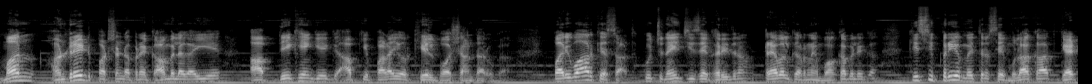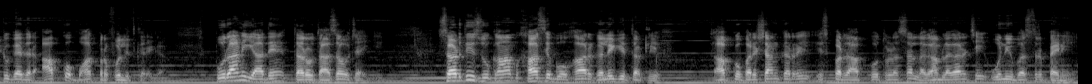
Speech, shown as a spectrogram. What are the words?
मन 100 परसेंट अपने काम में लगाइए। आप देखेंगे कि आपकी पढ़ाई और खेल बहुत शानदार होगा। परिवार के साथ कुछ नई चीज़ें खरीदना ट्रेवल करने का मौका मिलेगा। किसी प्रिय मित्र से मुलाकात गेट टुगेदर आपको बहुत प्रफुल्लित करेगा। पुरानी यादें तरोताजा हो जाएगी। सर्दी, जुकाम, खांसी, बुखार, गले की तकलीफ़ आपको परेशान कर रही इस पर आपको थोड़ा सा लगाम लगाना चाहिए, ऊनी वस्त्र पहनिए।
